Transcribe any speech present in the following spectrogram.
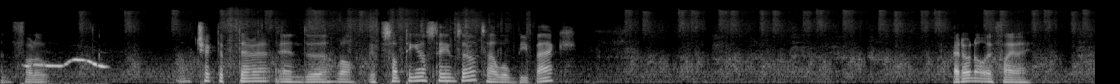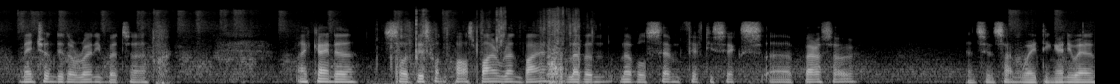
and follow. I'll check the Terra and uh, well, if something else turns out I will be back. I don't know if I mentioned it already, but uh, I kinda saw this one pass by, ran by, level, level 756 uh, Parasaur. And since I'm waiting anyway,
